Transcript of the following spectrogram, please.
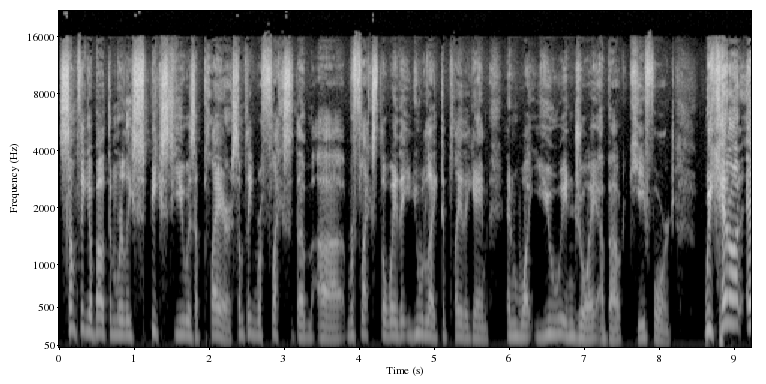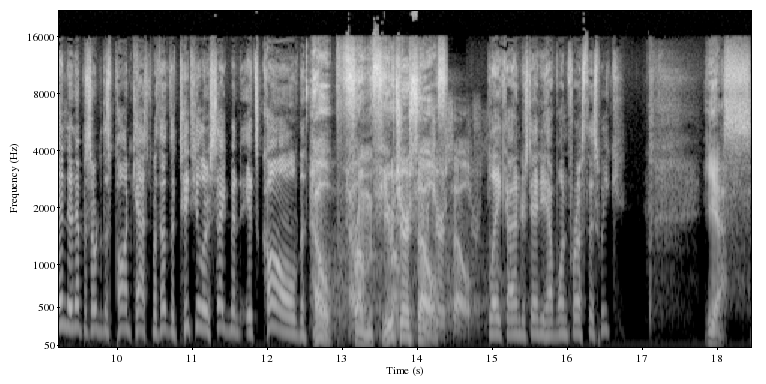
something about them really speaks to you as a player. Something reflects them, uh, reflects the way that you like to play the game and what you enjoy about Keyforge. We cannot end an episode of this podcast without the titular segment. It's called Help, from, future, from self. future Self. Blake, I understand you have one for us this week. Yes.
